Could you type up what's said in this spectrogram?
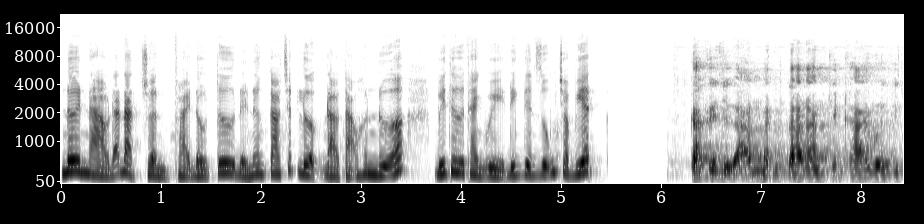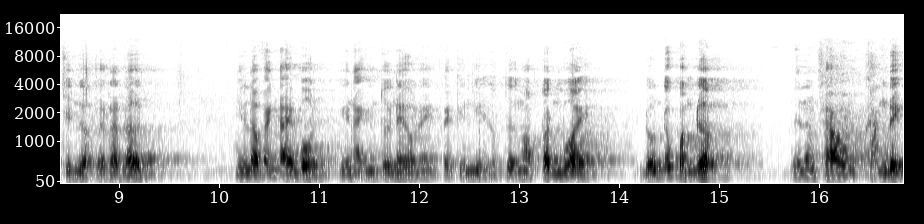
nơi nào đã đạt chuẩn phải đầu tư để nâng cao chất lượng đào tạo hơn nữa, Bí thư Thành ủy Đinh Tiến Dũng cho biết các cái dự án mà chúng ta đang triển khai với cái chiến lược rất là lớn, như là vành đai 4 như nãy chúng tôi nêu đấy, phải kiến nghị thủ tướng họp tuần buổi, đôn đốc bằng được. Để làm sao khẳng định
